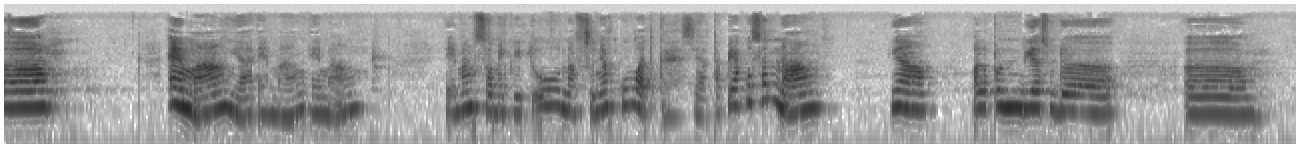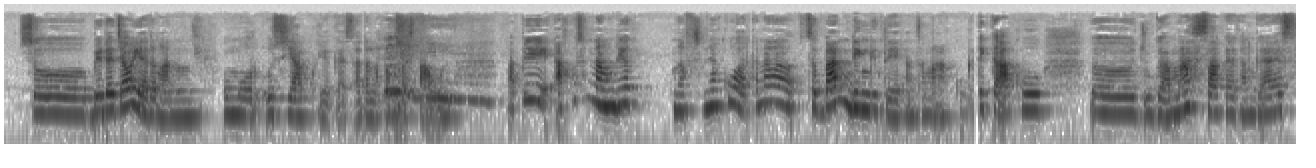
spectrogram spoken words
uh, emang ya emang emang emang suamiku itu nafsunya kuat guys ya. Tapi aku senang. Ya walaupun dia sudah uh, so beda jauh ya dengan umur usiaku ya guys ada 18 tahun tapi aku senang dia nafsunya kuat karena sebanding gitu ya kan sama aku. Ketika aku uh, juga masak ya kan guys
